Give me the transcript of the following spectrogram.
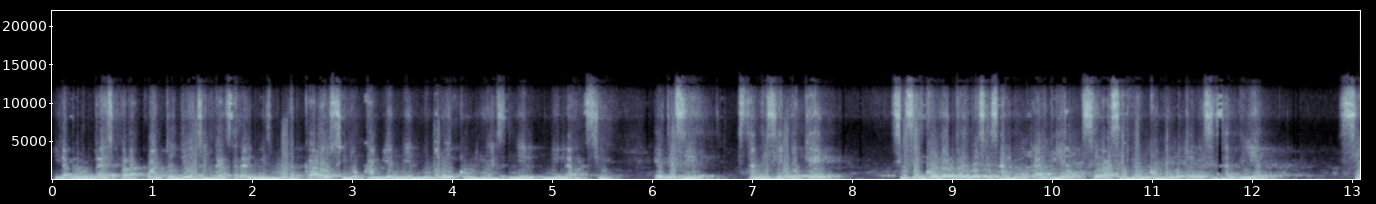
y la pregunta es, ¿para cuántos días alcanzará el mismo mercado si no cambian ni el número de comidas ni, ni la ración? Es decir, están diciendo que si se come tres veces al, día, se va a seguir comiendo tres veces al día. Si,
